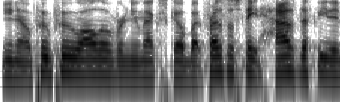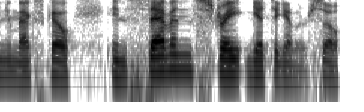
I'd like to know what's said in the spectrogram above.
You know, poo poo all over New Mexico, but Fresno State has defeated New Mexico in seven straight get togethers. So,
